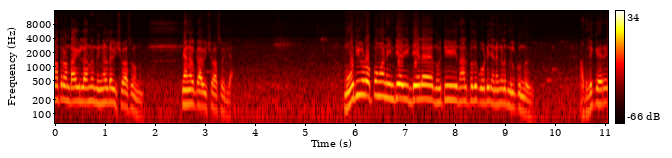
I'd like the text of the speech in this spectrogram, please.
മാത്രം ഉണ്ടാകില്ല എന്ന് നിങ്ങളുടെ വിശ്വാസമാണ്. ഞങ്ങൾക്ക് ആ വിശ്വാസമില്ല. മോദിയോടൊപ്പമാണ് ഇന്ത്യ ഇന്ത്യയിലെ നൂറ്റി നാൽപ്പത് കോടി ജനങ്ങൾ നിൽക്കുന്നത്. അതിൽ കയറി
